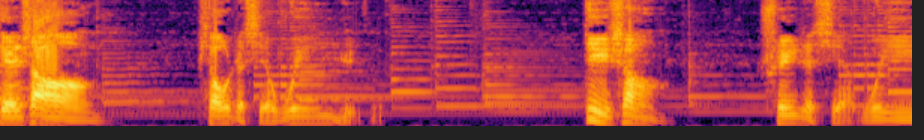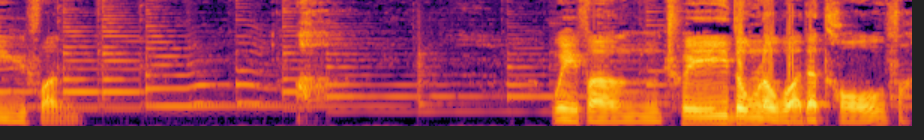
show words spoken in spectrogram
天上飘着些微云，地上吹着些微风。啊，微风吹动了我的头发，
